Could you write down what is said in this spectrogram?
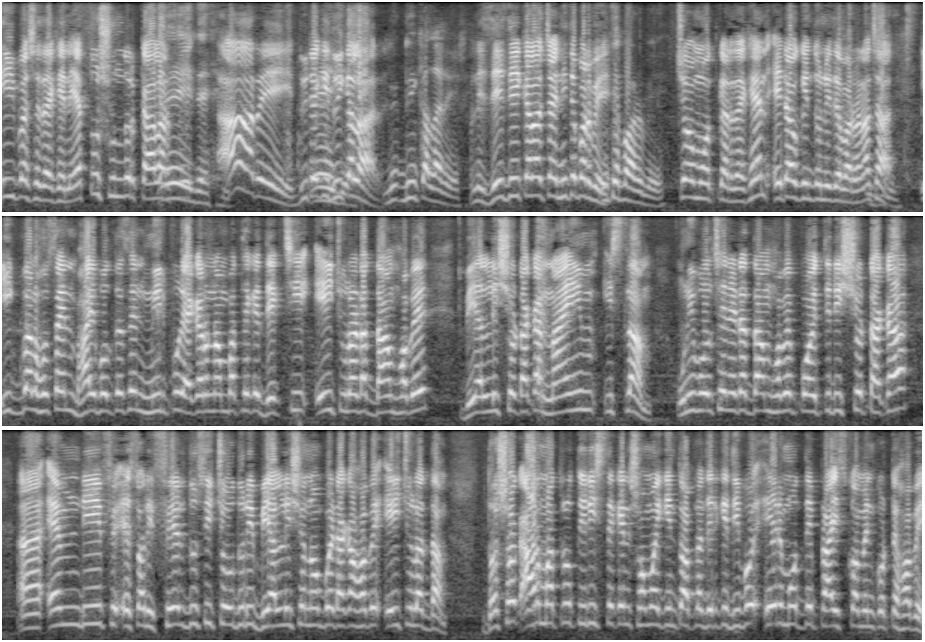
এই পাশে দেখেন এত সুন্দর কালার এই দেখেন। আরে দুইটা কি দুই কালার দুই কালারের মানে যে যে কালার চাই নিতে পারবে? নিতে পারবে। চমৎকার দেখেন এটাও কিন্তু নিতে পারবেন। আচ্ছা ইকবাল হোসেন ভাই বলতেছেন মিরপুর এগারো নম্বর থেকে দেখছি এই চুলাটার দাম হবে বিয়াল্লিশশো টাকা নাইম ইসলাম। উনি বলছেন এটার দাম হবে পঁয়ত্রিশশো টাকা। এমডি সরি ফেরদুসি চৌধুরী বিয়াল্লিশশো নব্বই টাকা হবে এই চুলার দাম। দর্শক আর মাত্র তিরিশ সেকেন্ড সময় কিন্তু আপনাদেরকে দিব। এর মধ্যে প্রাইস কমেন্ট করতে হবে।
